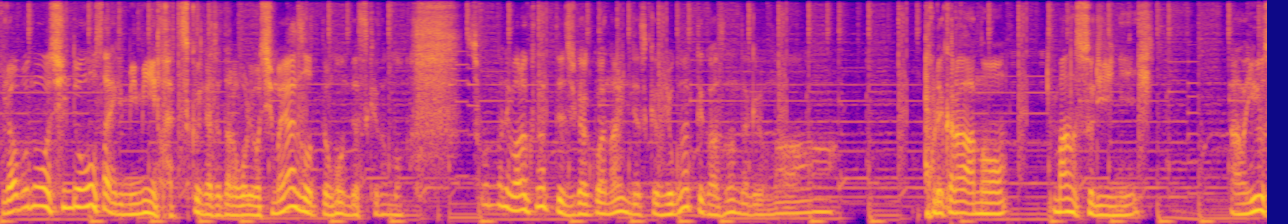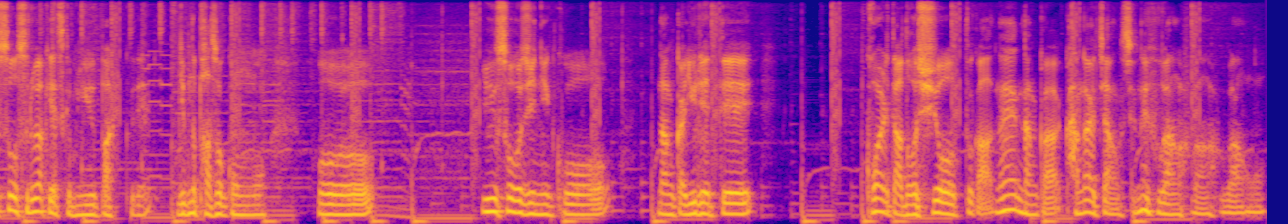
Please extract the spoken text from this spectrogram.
グラボの振動音さえ耳につくんになったら俺おしまいやぞって思うんですけども。そんなに悪くなってる自覚はないんですけど良くなっていくはずなんだけどな。これからあのマンスリーにあの郵送するわけですけども U パックで。自分のパソコンをこう郵送時にこうなんか揺れて壊れたらどうしようとかねなんか考えちゃうんですよね。不安不安不安を。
